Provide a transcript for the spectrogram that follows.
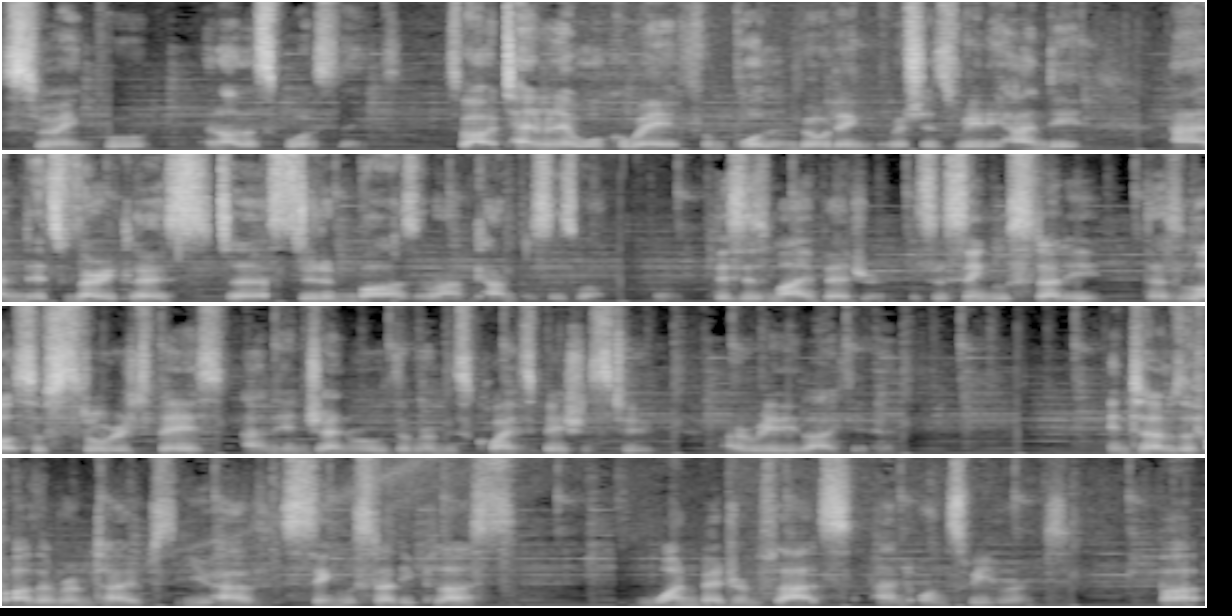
swimming pool and other sports things. It's about a 10 minute walk away from Portland Building, which is really handy, and it's very close to student bars around campus as well. This is my bedroom. It's a single study, there's lots of storage space, and in general, the room is quite spacious too. I really like it here. In terms of other room types, you have single study plus, one bedroom flats, and ensuite rooms. But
